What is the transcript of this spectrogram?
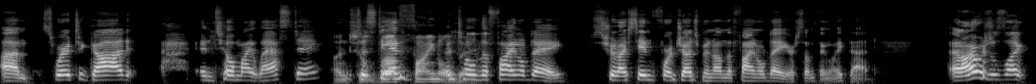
Um, swear to God until my last day, until stand- the final until day. the final day. Should I stand before judgment on the final day or something like that? And I was just like,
